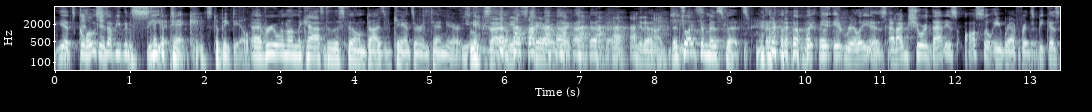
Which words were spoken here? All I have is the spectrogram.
yeah, it's close just enough you can see take a it. pick. It's no big deal. Everyone on the cast of this film dies of cancer in 10 years. Exactly. It's terribly. You know, ah, It's like the Misfits. it, it really is. And I'm sure that is also a reference because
